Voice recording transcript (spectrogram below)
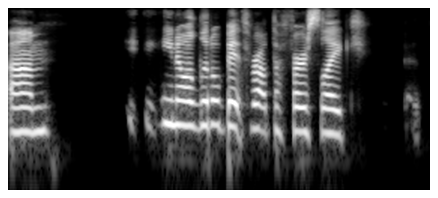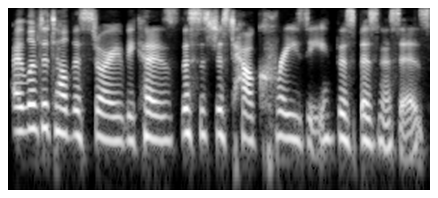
um, you know, a little bit throughout the first, like, I love to tell this story because this is just how crazy this business is.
